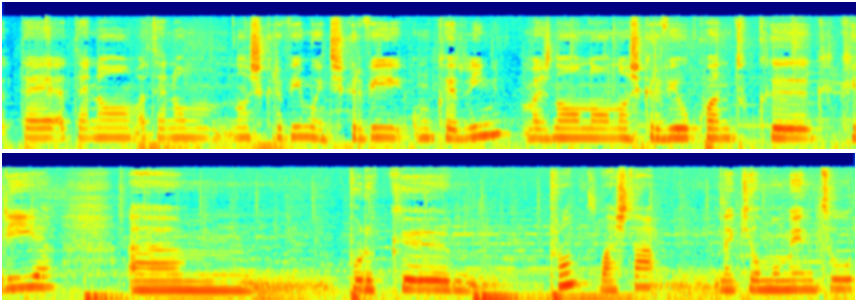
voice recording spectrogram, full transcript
até, até, não, até não, não escrevi muito. Escrevi um bocadinho, mas não, não, não escrevi o quanto que, que queria, ahm, porque, pronto, lá está. Naquele momento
